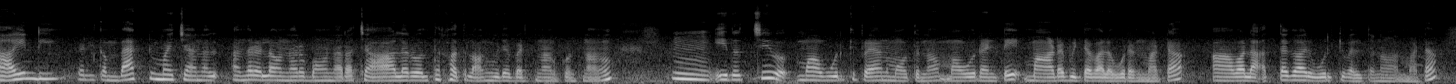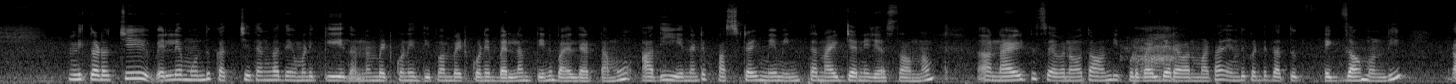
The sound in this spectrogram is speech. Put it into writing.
Hi అండి. Welcome back to my channel. అందరు ఎలా ఉన్నారో? బాగున్నారా? చాలా రోజుల తర్వాత లాంగ్ వీడియో పెడుతున్నాను అనుకుంటున్నాను. ఇది వచ్చి మా ఊరికి ప్రయాణం అవుతున్నాం. మా ఊరు అంటే మా ఆడబిడ్డ వాళ్ళ ఊరు అనమాట వాళ్ళ అత్తగారి ఊరికి వెళ్తున్నాం అనమాట ఇక్కడ వచ్చి వెళ్ళే ముందు ఖచ్చితంగా దేవుడికి దండం పెట్టుకొని దీపం పెట్టుకొని బెల్లం తిని బయలుదేరుతాము. అది ఏంటంటే ఫస్ట్ టైం మేము ఇంత నైట్ జర్నీ చేస్తూ ఉన్నాం. నైట్ సెవెన్ అవుతా ఉంది. ఇప్పుడు బయలుదేరామన్నమాట. ఎందుకంటే దత్తు ఎగ్జామ్ ఉంది.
